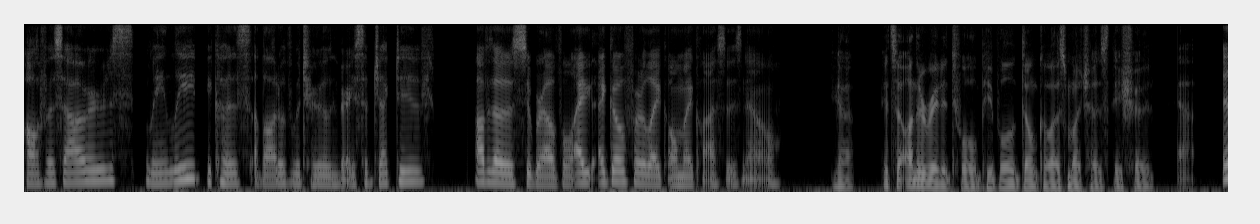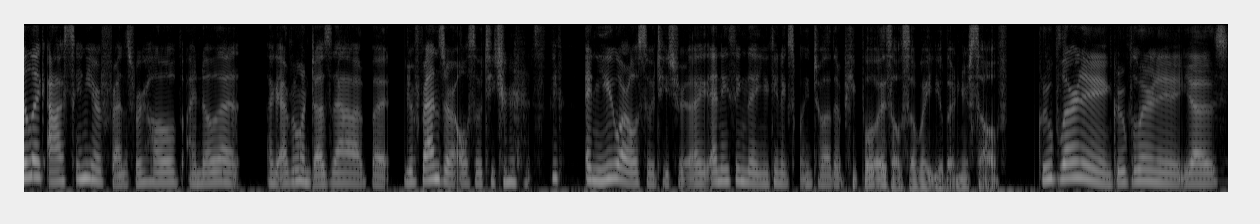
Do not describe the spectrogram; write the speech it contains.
Office hours mainly because a lot of material is very subjective. Office hours is super helpful. I, I go for like all my classes now. Yeah, it's an underrated tool. People don't go as much as they should. Yeah. And like asking your friends for help. I know that like everyone does that, but your friends are also teachers. and you are also a teacher. Like anything that you can explain to other people is also a way you learn yourself. Group learning, group learning, yes.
